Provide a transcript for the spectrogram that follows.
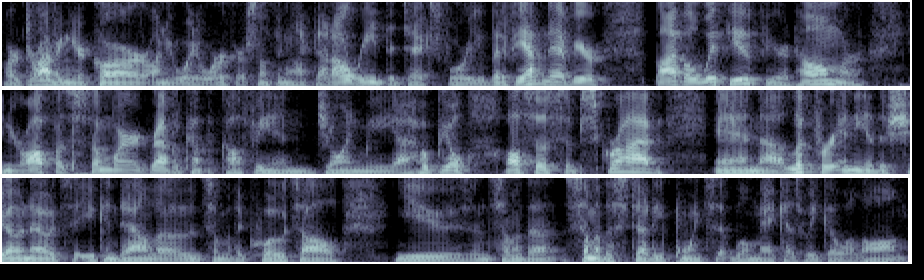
or driving your car on your way to work or something like that, I'll read the text for you. But if you happen to have your Bible with you, if you're at home or in your office somewhere, grab a cup of coffee and join me. I hope you'll also subscribe and uh, look for any of the show notes that you can download, some of the quotes I'll use and some of the some of the study points that we'll make as we go along.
